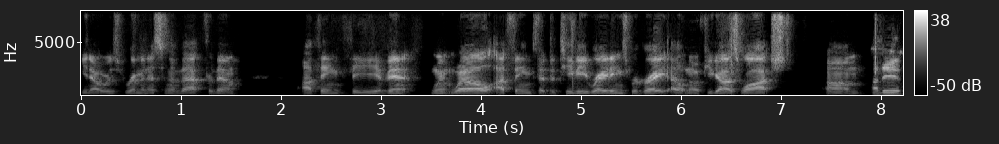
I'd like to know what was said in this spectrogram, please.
you know was reminiscent of that for them i think the event went well i think that the tv ratings were great i don't know if you guys watched um, i did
